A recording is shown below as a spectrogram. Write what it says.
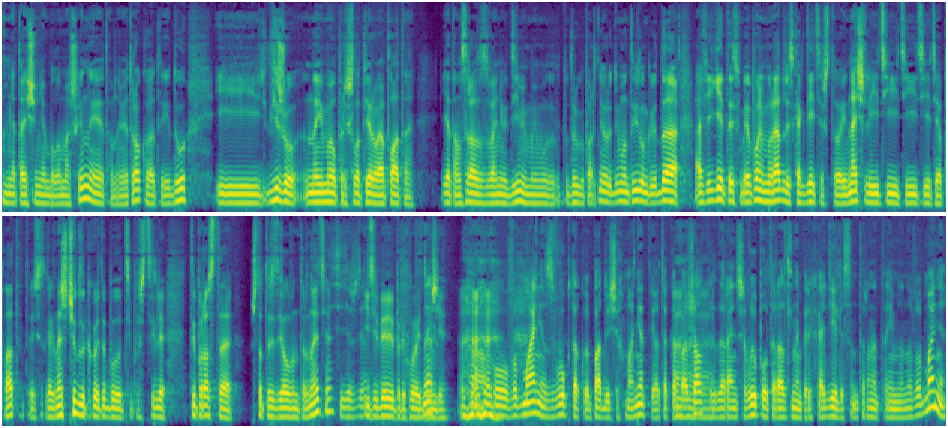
у меня-то еще не было машины, я там на метро куда-то иду, и вижу, на e-mail пришла первая оплата. Я там сразу звоню Диме, моему другу партнеру. Димон, ты видел? Он говорит, да, офигеть. То есть я помню, мы радовались как дети, что и начали идти, идти, идти эти оплаты. То есть как, знаешь, чудо какое-то было, типа в стиле, ты просто что-то сделал в интернете, Сидишь, и тебе приходят Знаешь, деньги. А, по вебмане звук такой падающих монет, я вот так обожал, ага. когда раньше выплаты разные приходили с интернета именно на вебмане.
